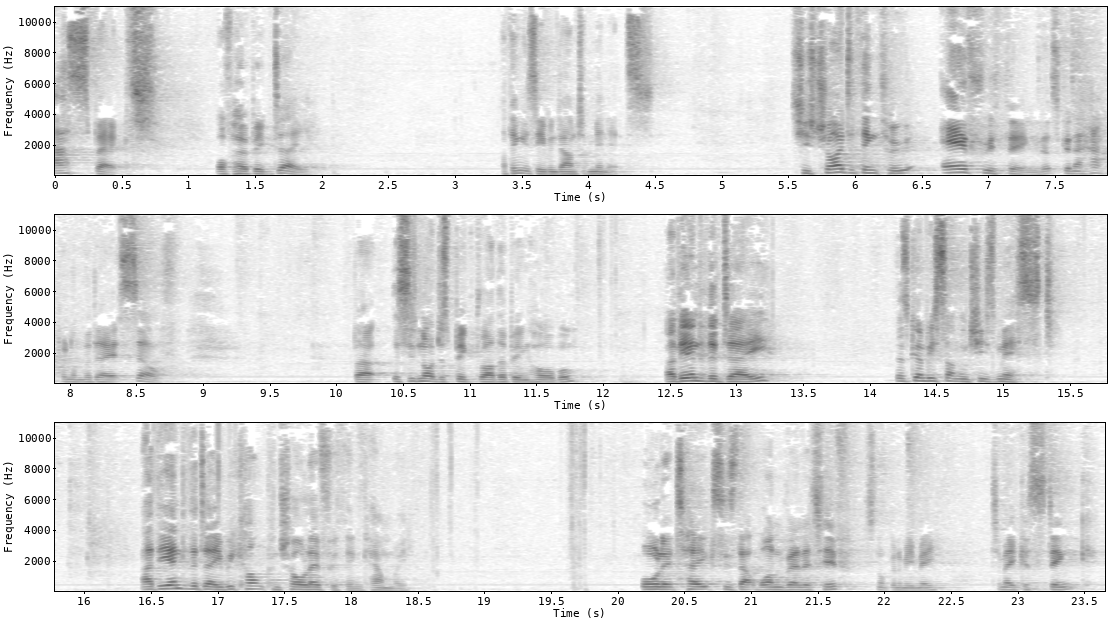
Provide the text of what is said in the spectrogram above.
aspect of her big day. I think it's even down to minutes. She's tried to think through everything that's going to happen on the day itself. But this is not just Big Brother being horrible. At the end of the day, there's going to be something she's missed. At the end of the day, we can't control everything, can we? All it takes is that one relative, it's not going to be me, to make a stink,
